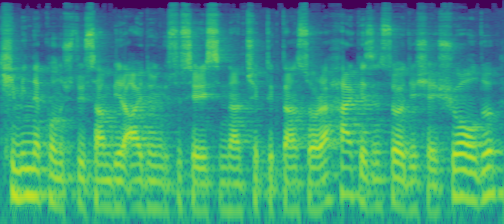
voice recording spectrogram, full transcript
kiminle konuştuysam bir ay döngüsü serisinden çıktıktan sonra herkesin söylediği şey şu oldu.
